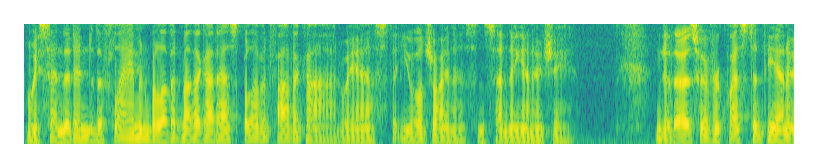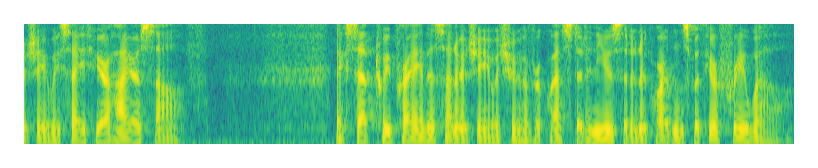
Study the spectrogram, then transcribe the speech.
And we send it into the flame, and beloved Mother Goddess, beloved Father God, we ask that you will join us in sending energy. And to those who have requested the energy, we say to your higher self, Accept, we pray, this energy which you have requested and use it in accordance with your free will.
